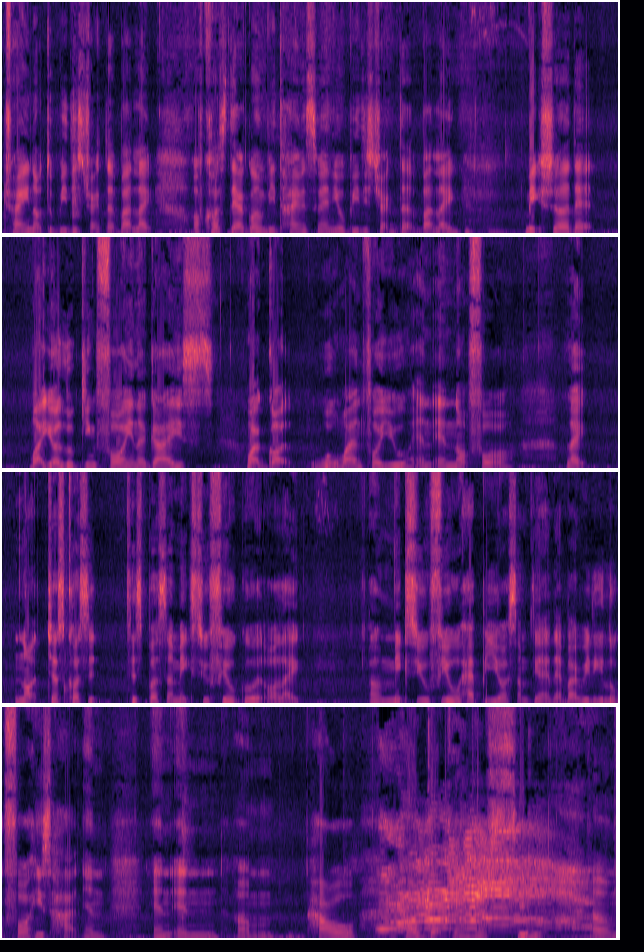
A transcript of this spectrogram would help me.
trying not to be distracted, but like of course there are going to be times when you'll be distracted, but like make sure that what you're looking for in a guy is what God would want for you and and not for like not just cause it this person makes you feel good or like um, makes you feel happy or something like that but really look for his heart and and and um, how how God can use him um,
